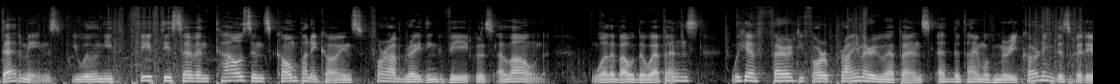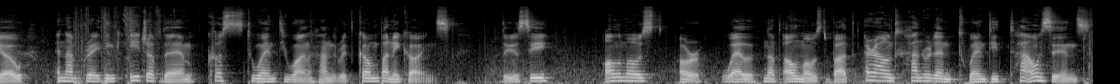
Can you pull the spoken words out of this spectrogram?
That means you will need 57,000 company coins for upgrading vehicles alone. What about the weapons? We have 34 primary weapons at the time of me recording this video and upgrading each of them costs 2100 company coins. Do you see? Almost, or well, not almost, but around 120,000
